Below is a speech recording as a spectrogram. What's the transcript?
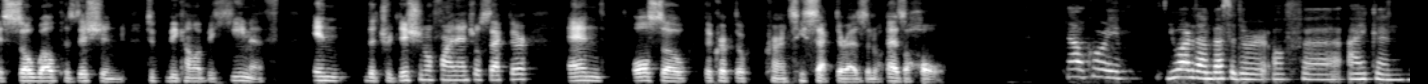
is so well positioned to become a behemoth in the traditional financial sector and also the cryptocurrency sector as, an, as a whole. Now, Corey, you are the ambassador of uh, Icon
